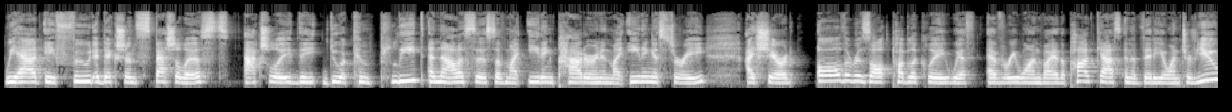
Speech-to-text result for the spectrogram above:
We had a food addiction specialist actually the, do a complete analysis of my eating pattern and my eating history. I shared all the result publicly with everyone via the podcast and a video interview.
